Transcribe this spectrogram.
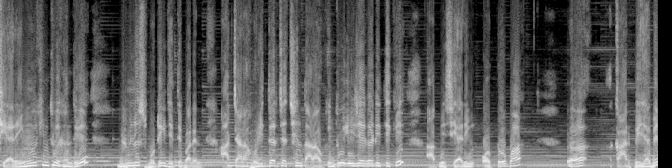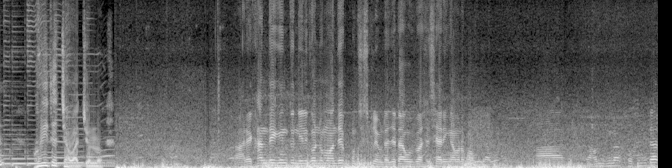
শেয়ারিংও কিন্তু এখান থেকে বিভিন্ন স্পটেই যেতে পারেন। আর যারা হরিদ্বার যাচ্ছেন, তারাও কিন্তু এই জায়গাটি থেকে আপনি শেয়ারিং অটো বা কার পেয়ে যাবেন হরিদ্বার যাওয়ার জন্য। আর এখান থেকে কিন্তু নীলকণ্ঠ মহাদেব পঁচিশ কিলোমিটার, যেটা ওই পাশে শেয়ারিং আমরা পাবো। যাব আর রামঝুলা ছশো মিটার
